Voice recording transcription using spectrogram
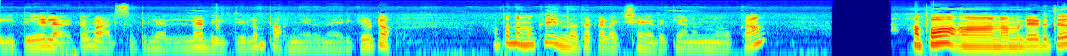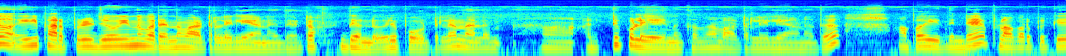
ഡീറ്റെയിൽ ആയിട്ട് വാട്സപ്പിൽ എല്ലാ ഡീറ്റെയിലും പറഞ്ഞു തരുന്നതായിരിക്കും കേട്ടോ. അപ്പോൾ നമുക്ക് ഇന്നത്തെ കളക്ഷൻ ഏതൊക്കെയാണെന്ന് നോക്കാം. അപ്പോൾ നമ്മുടെ അടുത്ത് ഈ പർപ്പിൾ ജോയ് എന്ന് പറയുന്ന വാട്ടർ ലില്ലിയാണ് ഇത് കേട്ടോ. ഇതുണ്ട് ഒരു പോട്ടിൽ നല്ല അടിപൊളിയായി നിൽക്കുന്ന വാട്ടർ ലില്ലിയാണിത് അപ്പോൾ ഇതിന്റെ ഫ്ലവർ പിക്ക്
